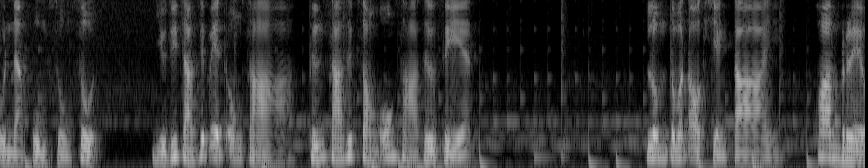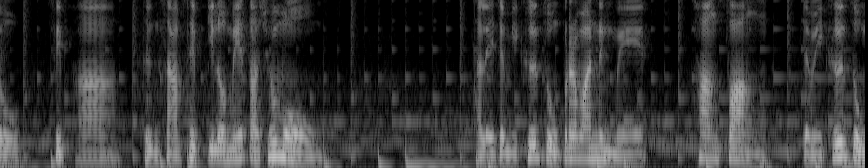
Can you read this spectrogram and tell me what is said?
อุณหภูมิสูงสุดอยู่ที่ 31 องศาถึง 32 องศาเซลเซียส ลมตะวันออกเฉียงใต้ ความเร็ว 15 ถึง 30 กิโลเมตรต่อชั่วโมง ทะเลจะมีคลื่นสูงประมาณ 1 เมตร ห่างฝั่งจะมีคลื่นสูง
